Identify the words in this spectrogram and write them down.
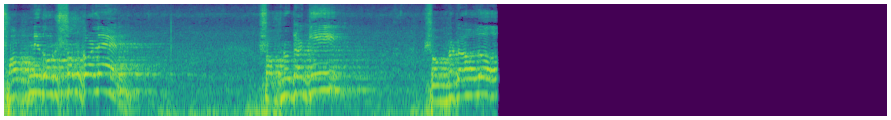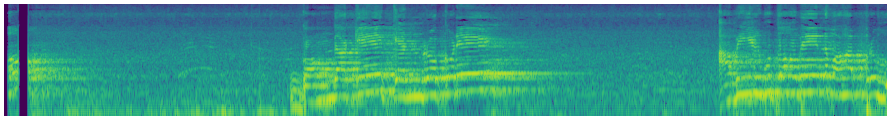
স্বপ্নে দর্শন করলেন। স্বপ্নটা কি? স্বপ্নটা হলো গঙ্গাকে কেন্দ্র করে আবির্ভূত হবেন মহাপ্রভু।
